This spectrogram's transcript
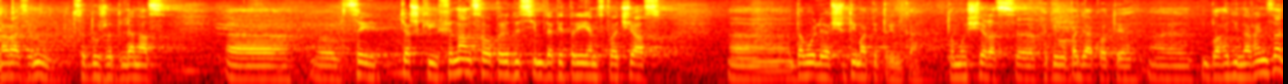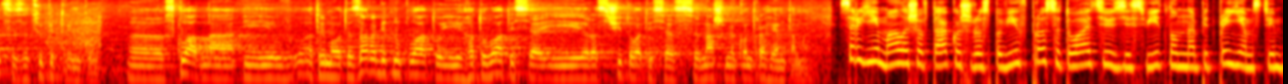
Наразі ну, це дуже для нас в цей тяжкий фінансово, передусім для підприємства час. е, Доволі ощутима підтримка. Тому ще раз е, хотів би подякувати е, благодійній організації за цю підтримку. Е, Складно і отримувати заробітну плату, і готуватися, і розчитуватися з нашими контрагентами. Сергій Малишев також розповів про ситуацію зі світлом на підприємстві.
